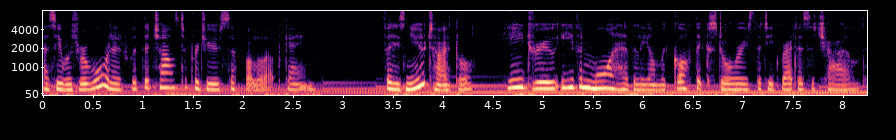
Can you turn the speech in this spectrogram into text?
as he was rewarded with the chance to produce a follow-up game. For his new title, he drew even more heavily on the Gothic stories that he'd read as a child.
